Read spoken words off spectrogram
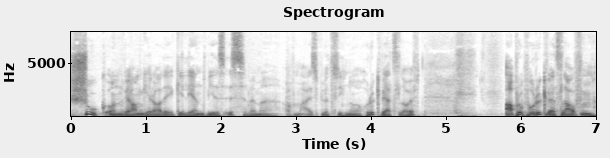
Schug. Und wir haben gerade gelernt, wie es ist, wenn man auf dem Eis plötzlich nur noch rückwärts läuft. Apropos rückwärts laufen,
